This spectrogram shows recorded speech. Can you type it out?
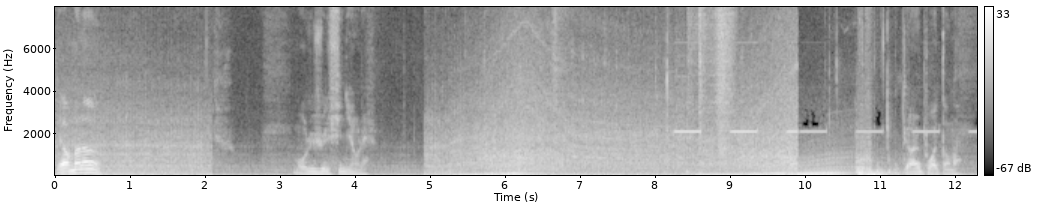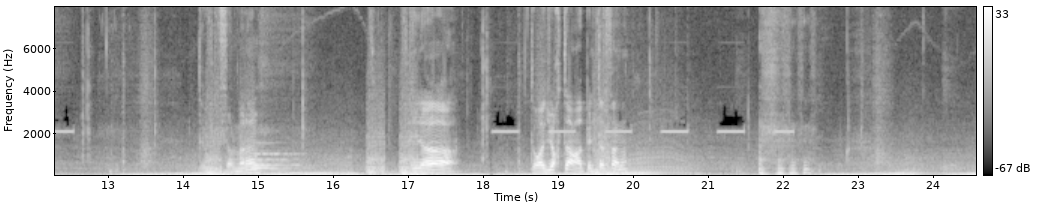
T'es l'air malin. Bon, lui, je vais le finir, lui. Plus rien pour attendre. Faire le malin Et là T'auras du retard, appelle ta femme. Hein.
